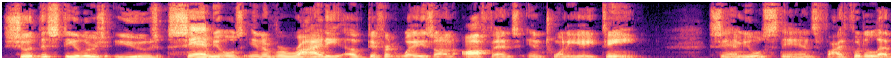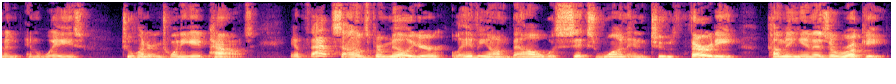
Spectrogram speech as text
should the Steelers use Samuels in a variety of different ways on offense in 2018. Samuels stands 5 foot 11 and weighs 228 pounds. If that sounds familiar, Le'Veon Bell was 6'1 and 230 coming in as a rookie.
